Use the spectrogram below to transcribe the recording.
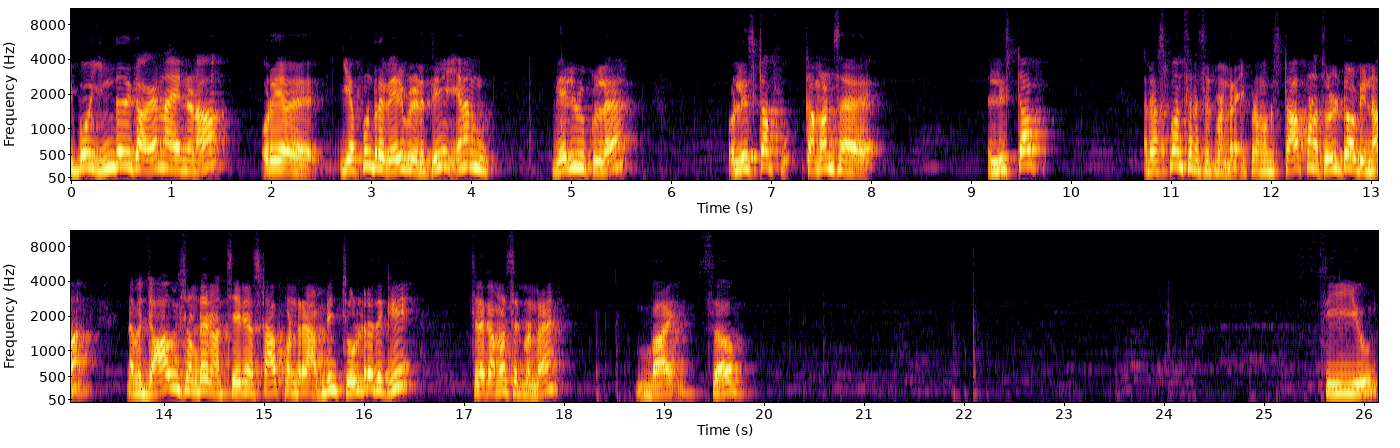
இப்போது இந்த இதுக்காக நான் என்னென்னா ஒரு எஃப்ன்ற வேரியபிள் எடுத்து ஏன்னா நமக்கு வேரியபிளுக்குள்ளே ஒரு லிஸ்ட் ஆஃப் கமெண்ட்ஸை லிஸ்ட் ஆஃப் ரெஸ்பான்ஸை நான் செட் பண்ணுறேன் இப்போ நமக்கு ஸ்டாப் பண்ண சொல்லிட்டோம் அப்படின்னா நம்ம ஜாப் சொல்லிட்டு நான் சரி நான் ஸ்டாப் பண்ணுறேன் அப்படின்னு சொல்கிறதுக்கு சில கமெண்ட்ஸ் செட் பண்ணுறேன் by so see you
